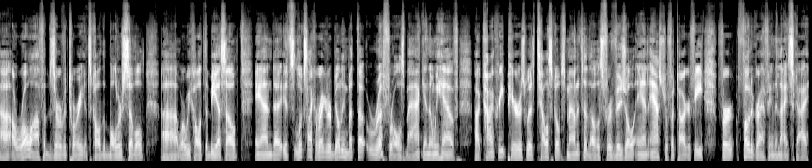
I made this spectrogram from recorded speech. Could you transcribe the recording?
uh, a roll-off observatory. It's called the Boulder Civil, uh, where we call it the BSO, and uh, it looks like a regular building, but the roof rolls back, and then we have uh, concrete piers with telescopes mounted to those for visual and astrophotography for photographing the night sky.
